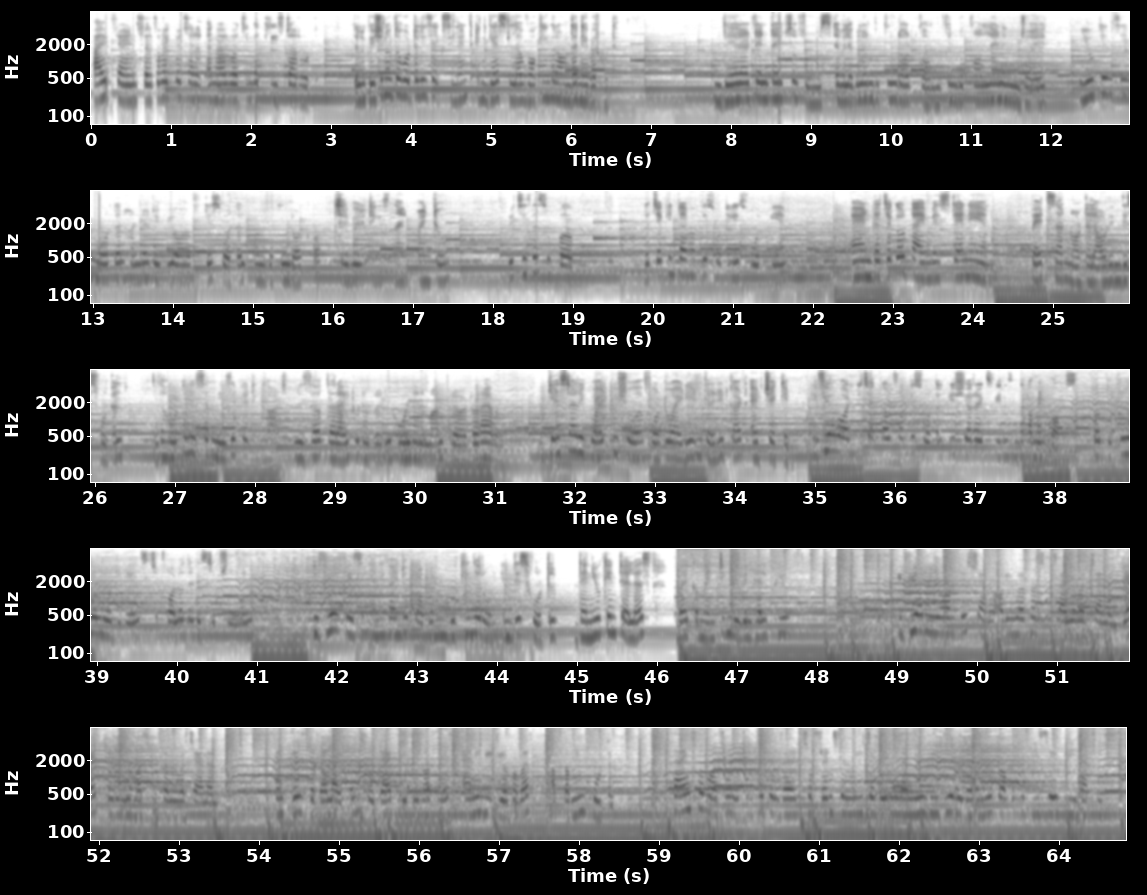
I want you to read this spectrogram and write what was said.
Hi friends, welcome back to my channel and are watching a 3-star hotel. The location of the hotel is excellent and guests love walking around the neighborhood. There are 10 types of rooms available on booking.com. You can book online and enjoy it. You can see more than 100 reviews of this hotel on booking.com, Its review rating is 9.2. which is the superb. The check-in time of this hotel is 4 pm and the checkout time is 10 am. Pets are not allowed in this hotel. The hotel accepts major credit cards reserve the right to temporarily hold an amount prior to arrival. Guests are required to show a photo ID and credit card at check-in. If you have already checked out from this hotel, please share your experience in the comment box. For booking or more details, follow the description link. If you are facing any kind of problem in booking a room in this hotel, then you can tell us by commenting. We will help you. If you are new on this channel or you have not subscribed our channel yet, press the bell icon so that you do not miss any video of our upcoming hotel. Thanks for watching the video till the end. So friends will meet again in a new video with a new topic. Be safe, be happy.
